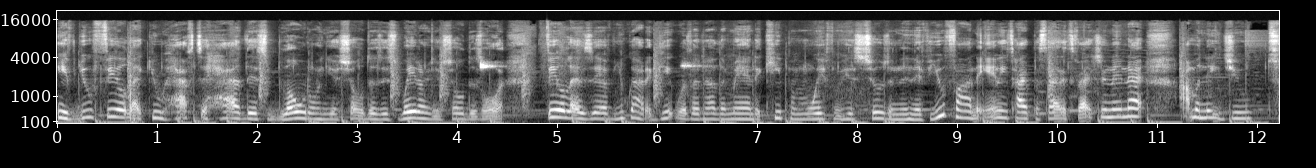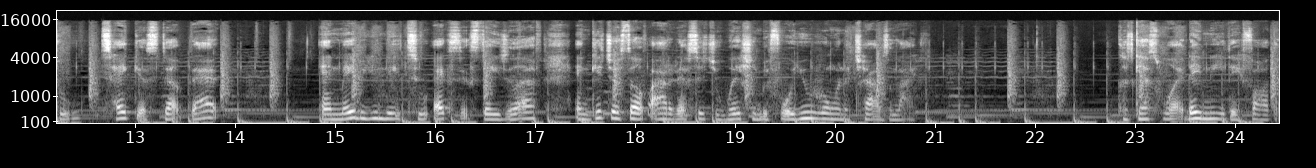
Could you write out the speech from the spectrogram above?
if you feel like you have to have this load on your shoulders, this weight on your shoulders, or feel as if you got to get with another man to keep him away from his children, and if you find any type of satisfaction in that, I'm gonna need you to take a step back. And maybe you need to exit stage left and get yourself out of that situation before you ruin a child's life. Because guess what? They need their father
